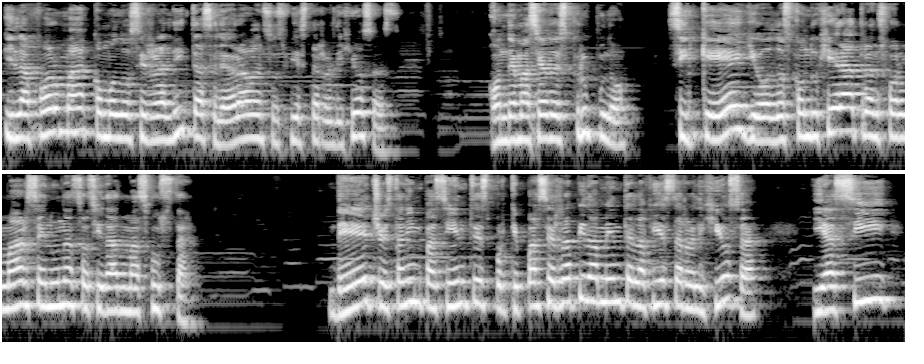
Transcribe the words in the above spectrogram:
y la forma como los israelitas celebraban sus fiestas religiosas, con demasiado escrúpulo, sin que ello los condujera a transformarse en una sociedad más justa. De hecho, están impacientes porque pase rápidamente la fiesta religiosa y así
